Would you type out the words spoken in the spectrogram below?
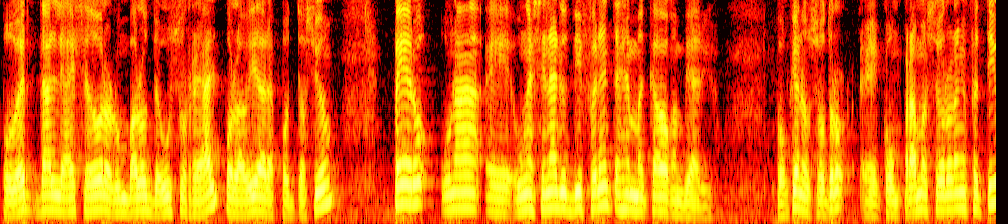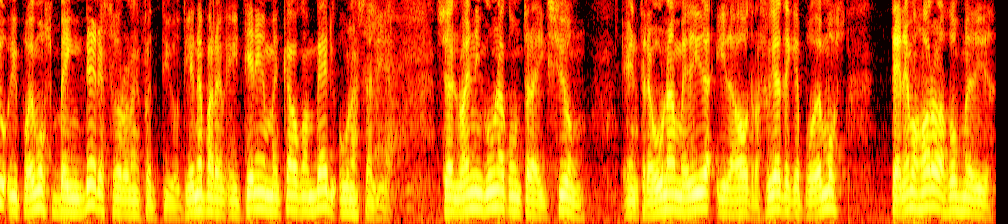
poder darle a ese dólar un valor de uso real por la vía de la exportación, pero una, eh, un escenario diferente es el mercado cambiario Porque nosotros eh, compramos ese dólar en efectivo y podemos vender ese dólar en efectivo. Tiene, para, tiene en el mercado cambiario una salida. O sea, no hay ninguna contradicción entre una medida y la otra. Fíjate que podemos, tenemos ahora las dos medidas.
